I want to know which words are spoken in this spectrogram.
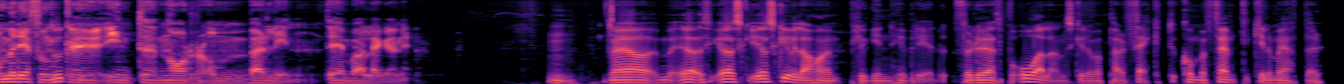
Och men det funkar ju inte norr om Berlin. Det är bara att lägga ner. Mm. Jag, jag, jag, jag skulle vilja ha en plug-in hybrid. För du vet, på Åland skulle det vara perfekt. Du kommer 50 kilometer.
